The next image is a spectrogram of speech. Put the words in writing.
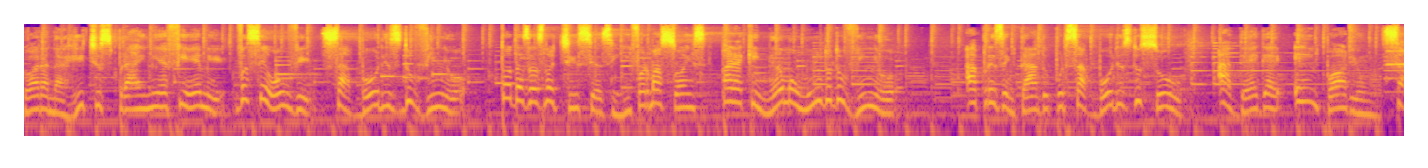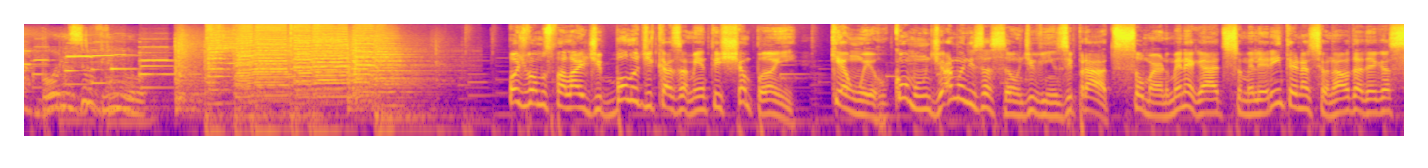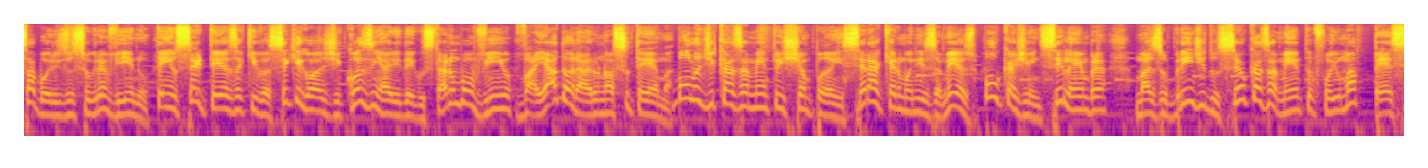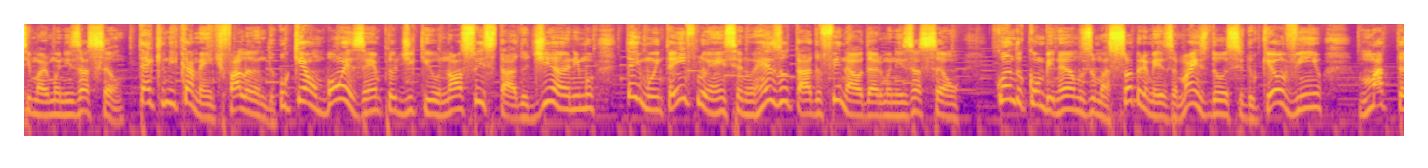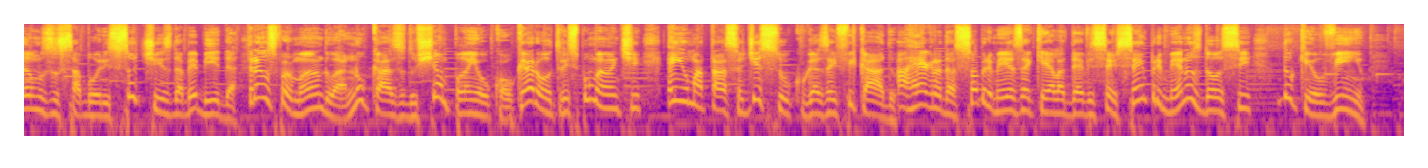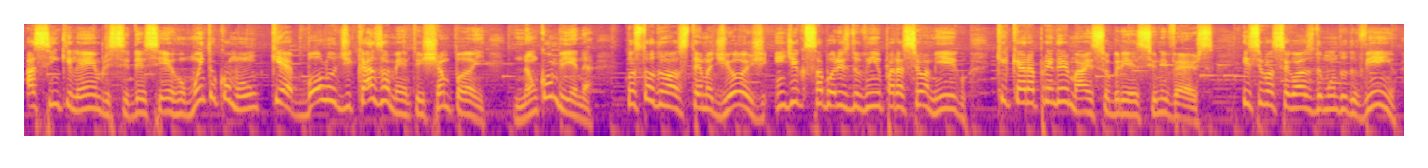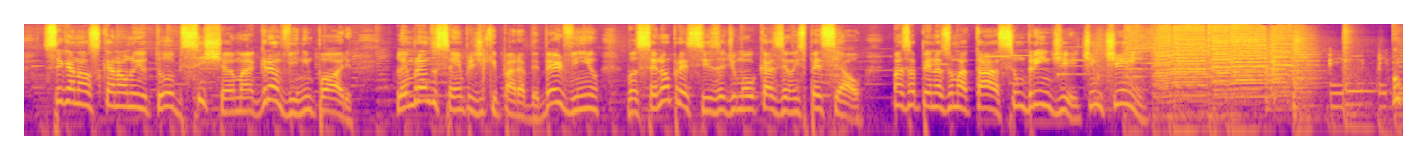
Agora na Ritz Prime FM, você ouve Sabores do Vinho. Todas as notícias e informações para quem ama o mundo do vinho. Apresentado por Sabores do Sul, Adega Emporium. Sabores do Vinho. Hoje vamos falar de bolo de casamento e champanhe que é um erro comum de harmonização de vinhos e pratos. Sou Marno Menegatti, sommelier internacional da adega Sabores do Sul Gran Vino. Tenho certeza que você que gosta de cozinhar e degustar um bom vinho vai adorar o nosso tema. Bolo de casamento e champanhe, será que harmoniza mesmo? Pouca gente se lembra, mas o brinde do seu casamento foi uma péssima harmonização, tecnicamente falando, o que é um bom exemplo de que o nosso estado de ânimo tem muita influência no resultado final da harmonização. Quando combinamos uma sobremesa mais doce do que o vinho, matamos os sabores sutis da bebida, transformando-a, no caso do champanhe ou qualquer outro espumante, em uma taça de suco gaseificado. A regra da sobremesa é que ela deve ser sempre menos doce do que o vinho. Assim que lembre-se desse erro muito comum, que é bolo de casamento e champanhe. Não combina. Gostou do nosso tema de hoje? Indique os sabores do vinho para seu amigo que quer aprender mais sobre esse universo. E se você gosta do mundo do vinho, siga nosso canal no YouTube, se chama Gran Vino Empório. Lembrando sempre de que para beber vinho, você não precisa de uma ocasião especial, mas apenas uma taça, um brinde, tchim tchim.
